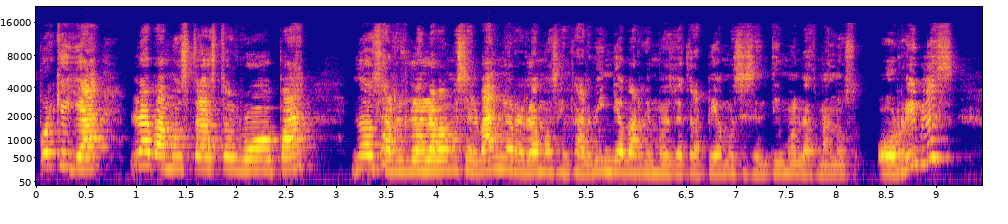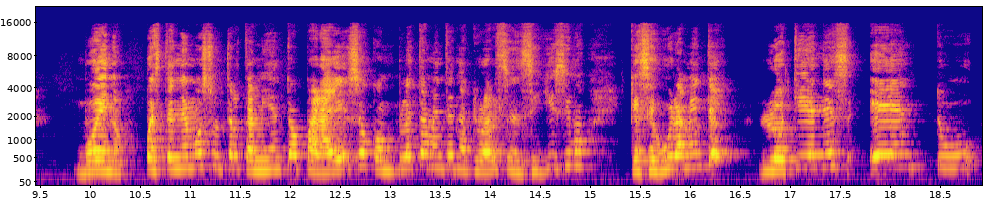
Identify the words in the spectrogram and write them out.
porque ya lavamos trastos, ropa, nos lavamos el baño, arreglamos el jardín, ya barrimos, ya trapeamos y sentimos las manos horribles. Bueno, pues tenemos un tratamiento para eso completamente natural, sencillísimo, que seguramente lo tienes en tu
